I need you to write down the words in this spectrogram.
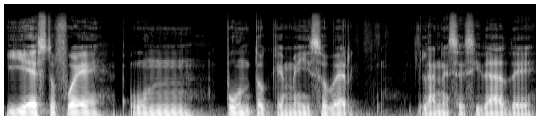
Y esto fue un punto que me hizo ver la necesidad de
